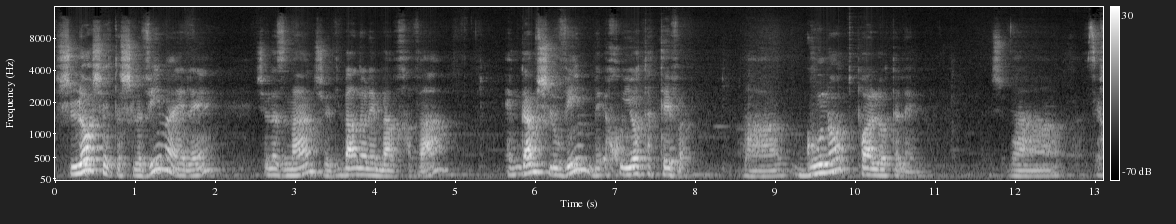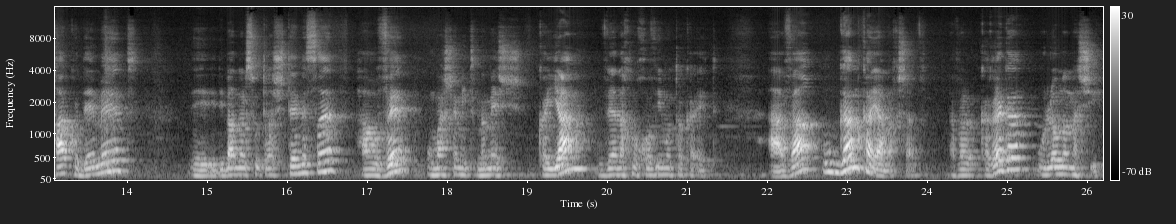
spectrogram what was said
שלושת השלבים האלה של הזמן, שדיברנו עליהם בהרחבה, הם גם שלובים באיכויות הטבע. הגונות פועלות עליהם. בשיחה הקודמת דיברנו על סוטרה 12, ההווה הוא מה שמתממש, הוא קיים ואנחנו חווים אותו כעת. העבר הוא גם קיים עכשיו, אבל כרגע הוא לא ממשי.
